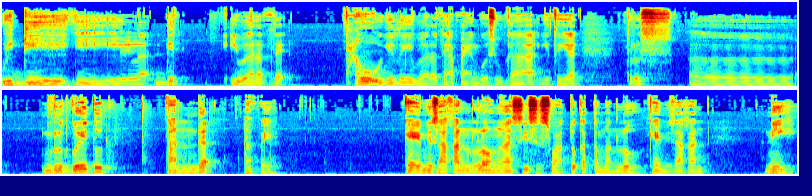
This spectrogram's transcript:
widih gila dit ibaratnya tahu gitu ibaratnya apa yang gue suka gitu ya. Terus uh, menurut gue itu tanda apa ya kayak misalkan lo ngasih sesuatu ke teman lo kayak misalkan nih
